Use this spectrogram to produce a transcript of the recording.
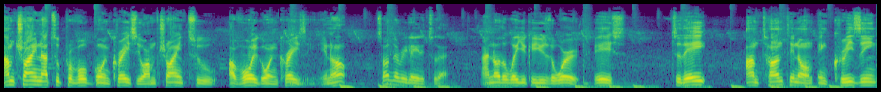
I'm trying not to provoke going crazy, or I'm trying to avoid going crazy. You know, something related to that. Another way you can use the word is today I'm taunting on increasing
